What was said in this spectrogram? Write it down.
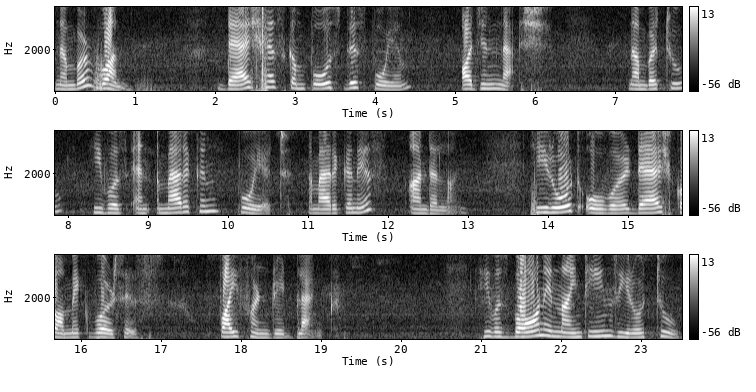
Number 1. Dash has composed this poem, Eugene Nash. Number 2. he was an American poet. American is underline. He wrote over dash comic verses 500 blank. He was born in 1902.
